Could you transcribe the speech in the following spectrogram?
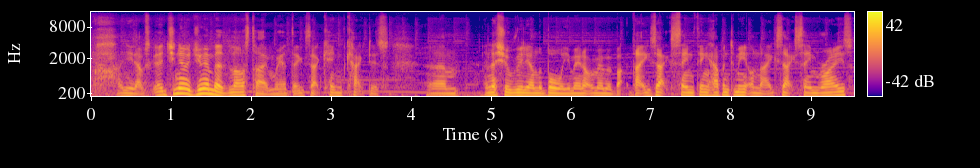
oh, I knew that was. Uh, do you know? Do you remember the last time we had the exact same cactus? Um, unless you're really on the ball, you may not remember, but that exact same thing happened to me on that exact same rise.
